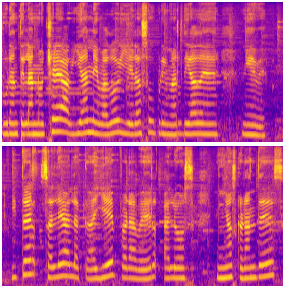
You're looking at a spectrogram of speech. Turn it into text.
Durante la noche había nevado y era su primer día de nieve. Peter sale a la calle para ver a los niños grandes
